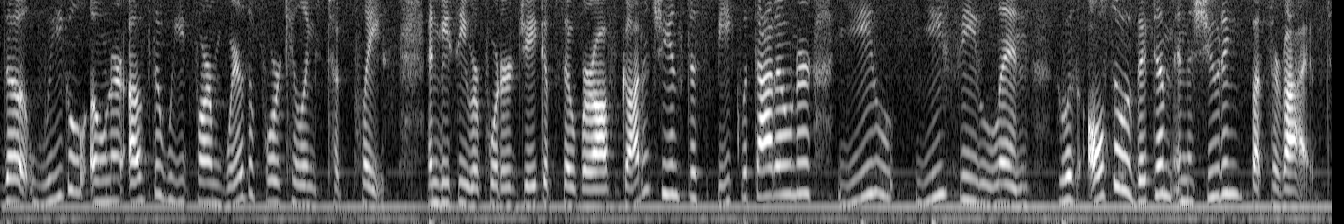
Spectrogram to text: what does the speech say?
the legal owner of the weed farm where the four killings took place. NBC reporter Jacob Soboroff got a chance to speak with that owner, Yi, Fei Lin, who was also a victim in the shooting but survived.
